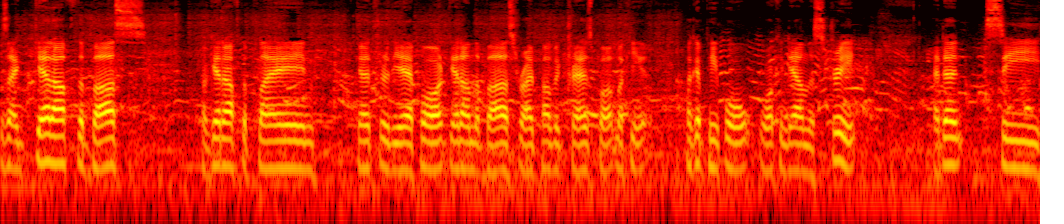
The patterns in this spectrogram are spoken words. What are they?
as I get off the bus, or get off the plane, go through the airport, get on the bus, ride public transport, looking at look at people walking down the street, I don't see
